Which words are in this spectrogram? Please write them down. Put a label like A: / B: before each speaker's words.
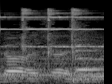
A: का शरीरा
